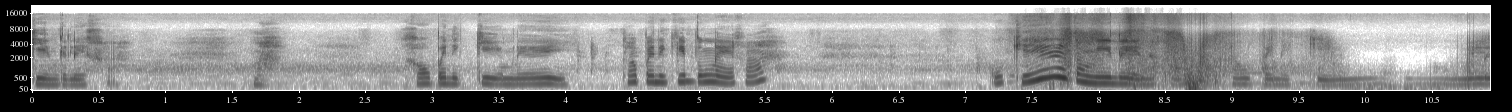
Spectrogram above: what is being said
เกมกันเลยค่ะ มา เข้าไปในเกมเลย เข้าไปในเกมตรงไหนคะ โอเค ตรงนี้เลยนะคะ เข้าไปในเกมนี้เล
